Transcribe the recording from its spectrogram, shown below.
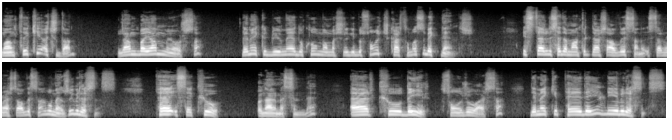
Mantıki açıdan lamba yanmıyorsa demek ki düğmeye dokunulmaması gibi sonuç çıkartılması beklenir. İster lisede mantık dersi aldıysanız, ister üniversite aldıysanız bu mevzuyu bilirsiniz. P ise Q önermesinde eğer Q değil sonucu varsa demek ki P değil diyebilirsiniz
